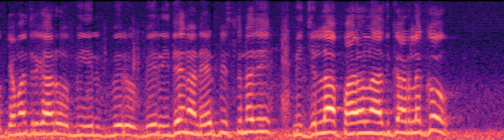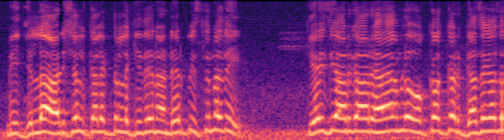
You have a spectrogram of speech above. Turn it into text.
ముఖ్యమంత్రి గారు మీరు మీరు మీరు ఇదేనా నేర్పిస్తున్నది. మీ జిల్లా పాలనా అధికారులకు మీ జిల్లా అడిషనల్ కలెక్టర్లకు ఇదేనా నేర్పిస్తున్నది. కేసీఆర్ గారి హయాంలో ఒక్కొక్కరు గజగజ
